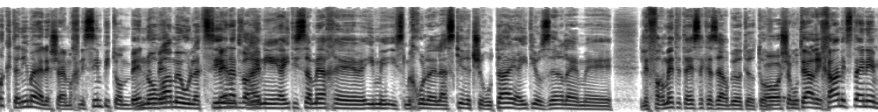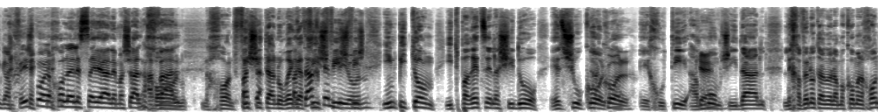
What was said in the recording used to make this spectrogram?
הקטנים האלה שהם מכניסים פתאום בין... נורא בין, מאולצים. בין הדברים. אני הייתי שמח אה, אם ישמחו לה- להזכיר את שירותיי, הייתי עוזר להם אה, לפרמט את העסק הזה הרבה יותר טוב. או שירותי עריכה מצטיינים, גם פיש פה יכול לסייע למשל, נכון, אבל... נכון, פיש פת- איתנו, רגע, פיש, פיש, דיון. פיש. אם פתאום יתפרץ אל השידור איזשהו קול, הקול. איכותי, כן. עמום, שידע לכוון אותנו למקום הנכון,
